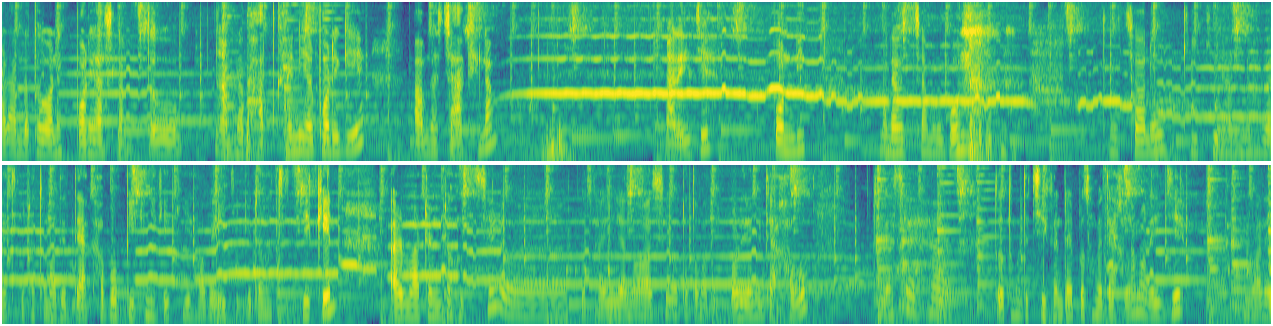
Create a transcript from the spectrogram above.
আর আমরা তো অনেক পরে আসলাম। তো আমরা ভাত খাইনি আর পরে গিয়ে আমরা চা খেলাম। আর এই যে পণ্ডিত মানে হচ্ছে আমার বোন। তো চলো কি কি রান্না হবে আজকে ওটা তোমাদের দেখাবো পিকনিকে কি হবে, এই এটা হচ্ছে চিকেন আর মাটনটা হচ্ছে কোথায় যেন আছে ওটা তোমাদের পরে আমি দেখাবো, ঠিক আছে? হ্যাঁ তো তোমাদের চিকেনটাই প্রথমে দেখালাম আর এই যে মানে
